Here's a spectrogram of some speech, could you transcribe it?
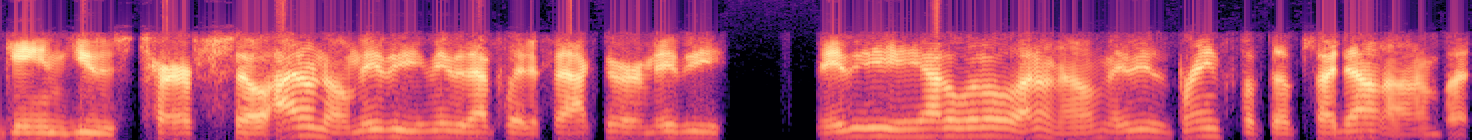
game used turf. So I don't know. Maybe maybe that played a factor, or maybe maybe he had a little. I don't know. Maybe his brain flipped upside down on him. But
